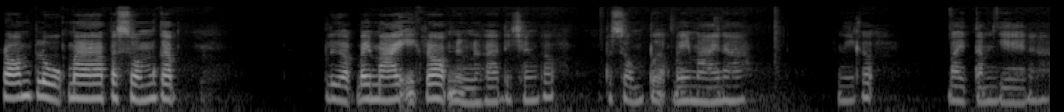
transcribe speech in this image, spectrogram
พร้อมปลูกมาผสมกับเปลือกใบไม้อีกรอบหนึ่งนะคะ ดิฉันก็ผสมเปลือกใบไม้นะคะ อันนี้ก็ใบตำแยนะคะ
